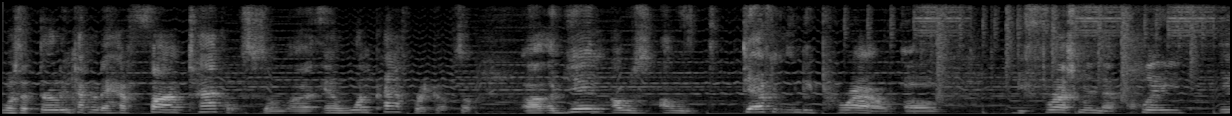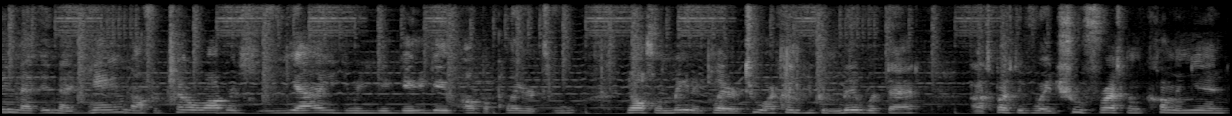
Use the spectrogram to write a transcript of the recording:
was the third tackler that had five tackles, so uh, and one pass breakup. So uh, again, I was I was definitely proud of the freshman that played in that in that game. Now for Terrell Roberts, yeah, he, he, he gave up a player two. He also made a player two. I think you can live with that, uh, especially for a true freshman coming in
